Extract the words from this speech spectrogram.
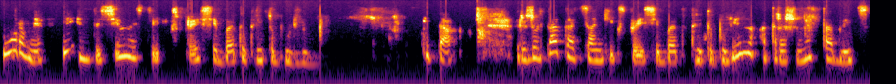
уровня и интенсивности экспрессии бета-3-табулина. Итак, результаты оценки экспрессии бета-3-табулина отражены в таблице.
